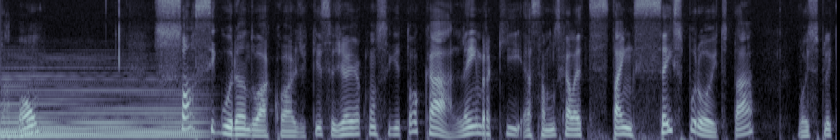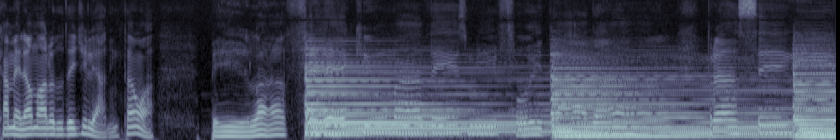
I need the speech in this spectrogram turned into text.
Tá bom? Só segurando o acorde aqui, você já ia conseguir tocar. Lembra que essa música ela está em 6 por 8, tá? Vou explicar melhor na hora do dedilhado. Então, ó. Pela fé que uma vez me foi dada para seguir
